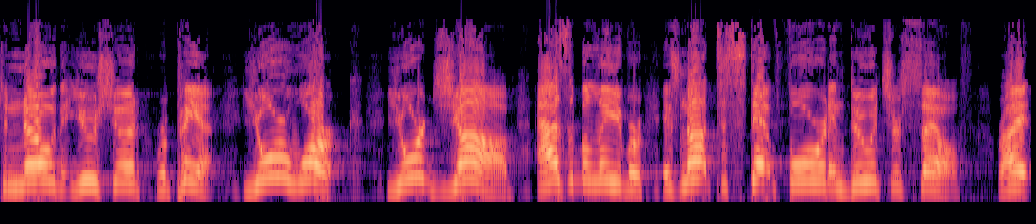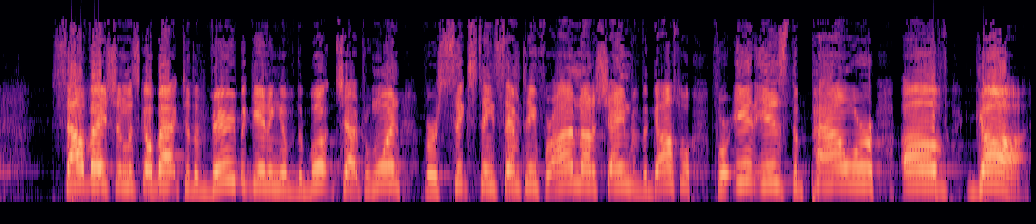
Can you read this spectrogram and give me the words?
to know that you should repent. Your work, your job as a believer is not to step forward and do it yourself, right? Salvation, let's go back to the very beginning of the book, chapter 1, verse 16, 17. For I am not ashamed of the gospel, for it is the power of God.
